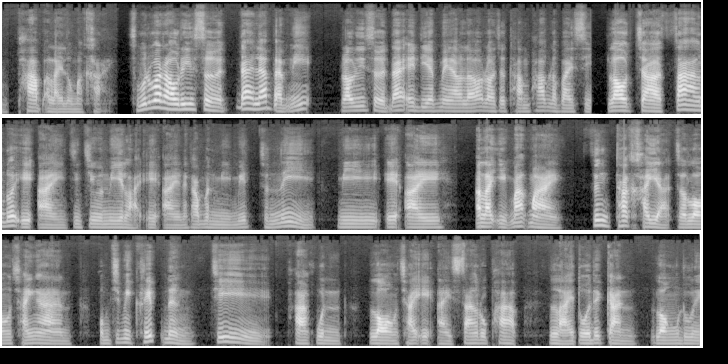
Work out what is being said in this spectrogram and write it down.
ำภาพอะไรลงมาขาย สมมุติว่าเรารีเสิร์ชได้แล้วแบบนี้เรารีเสิร์ชได้ไอเดียแมวแล้วเราจะทำภาพระบายสี เราจะสร้างด้วย AI จริง ๆ มันมีหลาย AI นะครับ มันมี Mid Journey มี AI อะไรอีกมากมาย ซึ่งถ้าใครอยากจะลองใช้งาน ผมจะมีคลิปหนึ่งที่พาคุณ ลองใช้ AI สร้างรูปภาพ หลายตัวด้วยกัน ลองดูใน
